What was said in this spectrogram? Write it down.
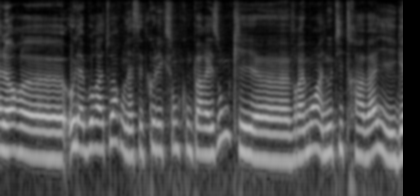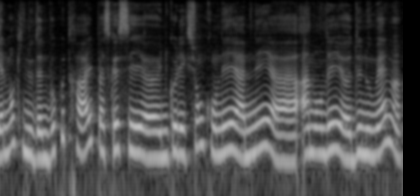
Alors, euh, au laboratoire, on a cette collection de comparaison qui est euh, vraiment un outil de travail et également qui nous donne beaucoup de travail parce que c'est euh, une collection qu'on est amené à amender de nous-mêmes.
